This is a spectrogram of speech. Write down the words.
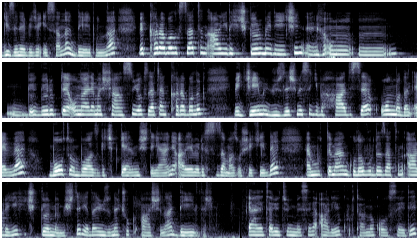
gizlenebilecek insanlar değil bunlar. Ve Karabalık zaten Arya'da hiç görmediği için yani onu e, görüp de onaylama şansı yok. Zaten Karabalık ve Jaime yüzleşmesi gibi hadiseler olmadan evvel Bolton boğaz geçip gelmişti yani. Araya böyle sızamaz o şekilde. Yani muhtemelen Glover'da zaten Arya'yı hiç görmemiştir ya da yüzüne çok aşina değildir. Yani tabii tüm mesele Arya'yı kurtarmak olsaydı.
